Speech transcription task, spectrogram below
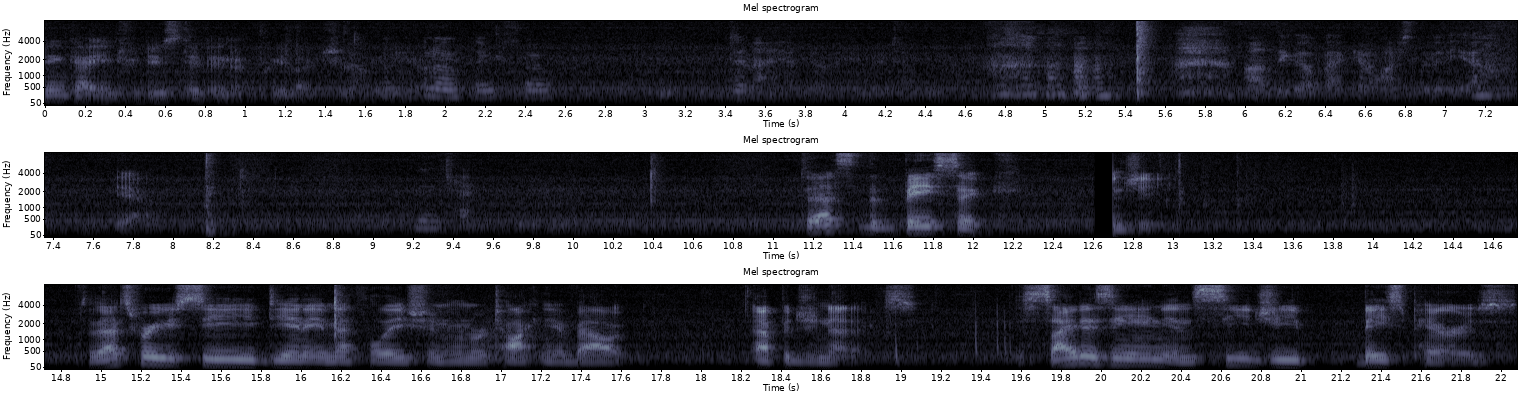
think I introduced it in a pre-lecture I don't think so. Then I have no idea. I'll have to go back and watch the video. Yeah. Okay. So that's the basic G. So that's where you see DNA methylation when we're talking about epigenetics. The cytosine and CG base pairs,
